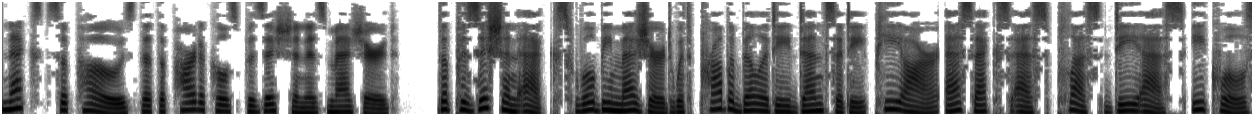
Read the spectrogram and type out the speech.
Next suppose that the particle's position is measured. The position x will be measured with probability density PR SXS plus ds equals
